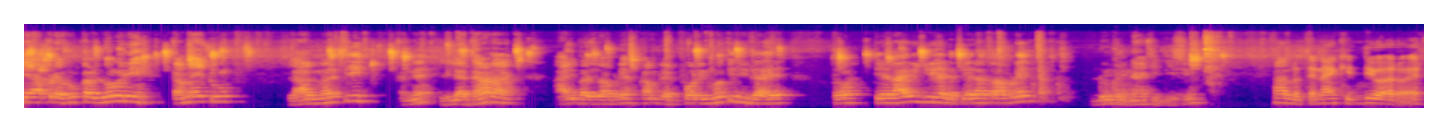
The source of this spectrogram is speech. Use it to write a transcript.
આ છે આપણે હુકલ ડુંગળી ટમેટું લાલ મરચી અને લીલા ધાણા આલી બાજુ આપણે કમ્પ્લેટ ફોડીને મૂકી દીધા છે. તો તેલ આવી ગયું છે ને પહેલા તો આપણે ડુંગળી નાખી દઈશું. હાલો તે નાખી જ દેવારો યાર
